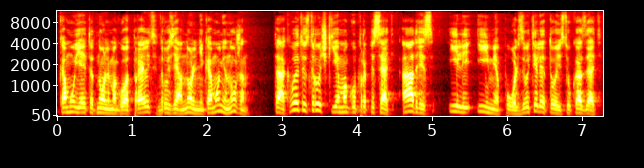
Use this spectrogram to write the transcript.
Кому я этот ноль могу отправить? Друзья, ноль никому не нужен. Так, в этой строчке я могу прописать адрес или имя пользователя, то есть указать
